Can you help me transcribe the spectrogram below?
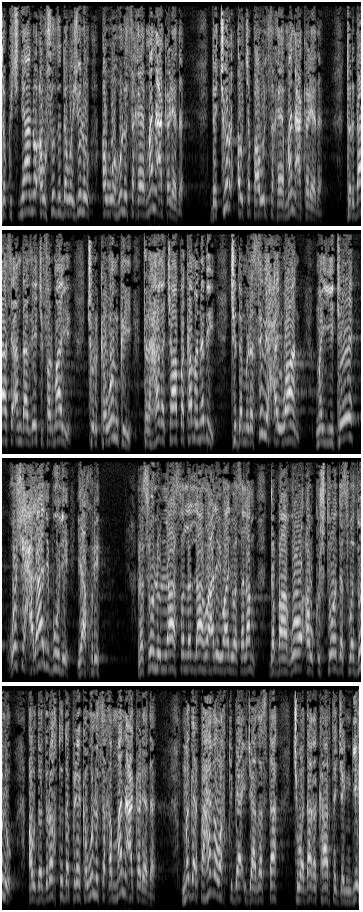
د کوچنیانو او ښځو د وژلو او وهلو څخه یې منع کړې ده، د چور او چپاول څخه یې منع کړې ده، تر داسې اندازې چې فرمايي، چور کوونکی تر هغه چا په کمه نه دی چې د مړه شوي حیوان، میتې، غوښې حلالې بولي یا خوري. رسول الله صلی الله علیه و آله وسلم د باغو او کښتو د سوځولو او د درختو د پرې کولو څخه منع کړې ده مګر په هغه وخت کې بیا اجازه شته چې و دغه کار ته جنګي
